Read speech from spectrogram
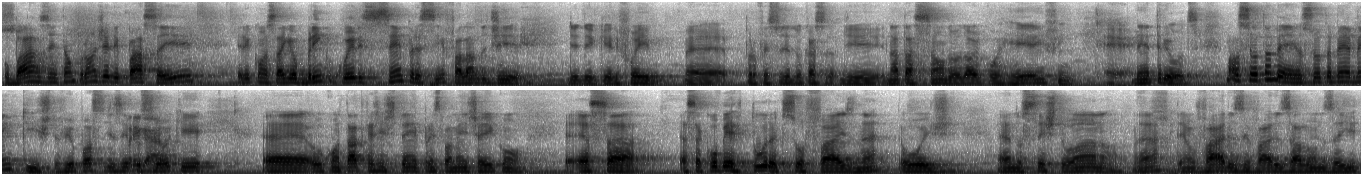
O Barros, então, por onde ele passa aí, ele consegue, eu brinco com ele sempre assim, falando de de, de que ele foi é, professor de educação, de natação do Dói Correia, enfim, é. dentre outros. Mas o senhor também, o senhor também é bem quisto, viu? Posso dizer para o senhor que é, o contato que a gente tem, principalmente aí com essa essa cobertura que o senhor faz, né, hoje, é, no sexto ano, né? Tenho vários e vários alunos aí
